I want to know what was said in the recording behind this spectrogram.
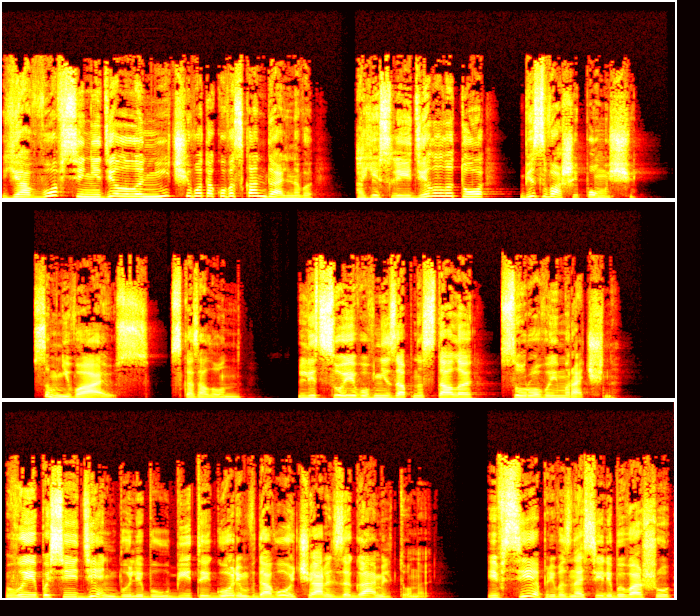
Я вовсе не делала ничего такого скандального, а если и делала, то без вашей помощи. Сомневаюсь, сказал он. Лицо его внезапно стало сурово и мрачно. Вы и по сей день были бы убитой горем вдовой Чарльза Гамильтона, и все превозносили бы вашу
